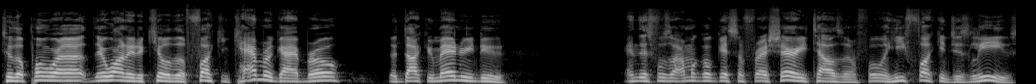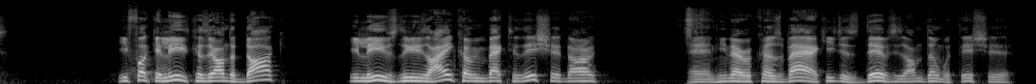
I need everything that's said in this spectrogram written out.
to the point where uh, they wanted to kill the fucking camera guy, bro, the documentary dude. And this fool's like, "I'm gonna go get some fresh air." He tells him, fool, and he fucking just leaves. He fucking leaves because they're on the dock. He leaves. Dude, he's like, I ain't coming back to this shit, dog. And he never comes back. He just dips. He's like, I'm done with this shit.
